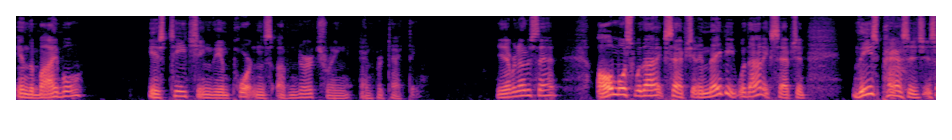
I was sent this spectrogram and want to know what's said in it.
in the Bible is teaching the importance of nurturing and protecting. You ever notice that? Almost without exception, and maybe without exception, these passages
